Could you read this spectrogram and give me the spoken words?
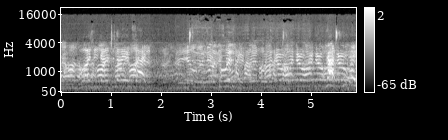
Yes, hey,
